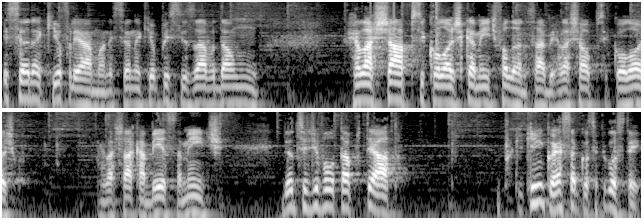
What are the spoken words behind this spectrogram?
esse ano aqui eu falei, ah, mano, esse ano aqui eu precisava dar um. relaxar psicologicamente falando, sabe? Relaxar o psicológico, relaxar a cabeça, a mente. Eu decidi voltar pro teatro. Porque quem me conhece sabe que eu sempre gostei.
